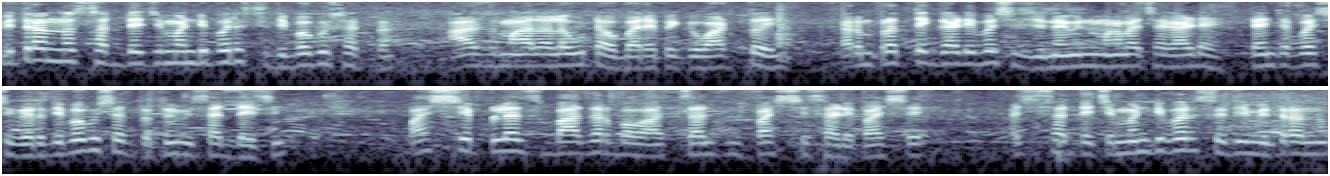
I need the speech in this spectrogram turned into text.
मित्रांनो सध्याची मंडी परिस्थिती बघू शकता. आज मालाला उठाव बऱ्यापैकी वाटतोय कारण प्रत्येक गाडी बशी जी नवीन मालाच्या गाड्या आहेत. त्यांच्या पैसे गर्दी बघू शकता तुम्ही सध्याची. पाचशे प्लस बाजारभाव आज चालतील. पाचशे साडेपाचशे. अशी सध्याची मंडी परिस्थिती मित्रांनो.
